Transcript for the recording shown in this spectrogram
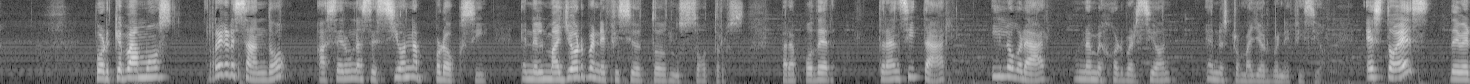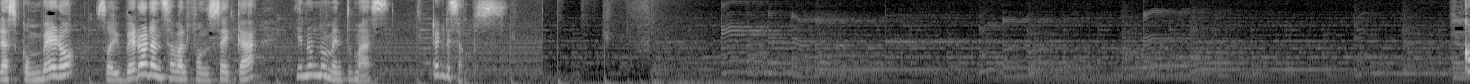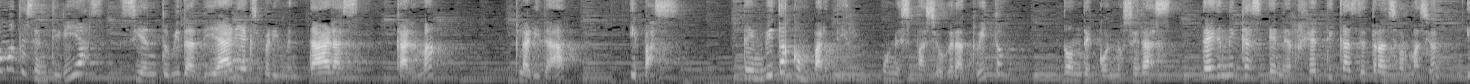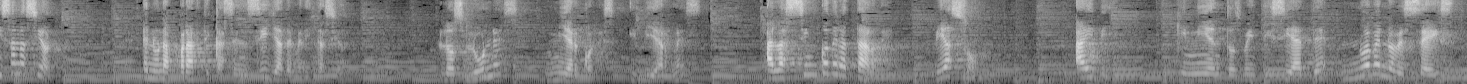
Porque vamos regresando hacer una sesión a proxy en el mayor beneficio de todos nosotros para poder transitar y lograr una mejor versión en nuestro mayor beneficio. Esto es De Veras con Vero, soy Vero Aranzabal Fonseca y en un momento más regresamos. Sentirías si en tu vida diaria experimentaras calma, claridad y paz. Te invito a compartir un espacio gratuito donde conocerás técnicas energéticas de transformación y sanación en una práctica sencilla de meditación. Los lunes, miércoles y viernes a las 5 de la tarde vía Zoom. ID 527 996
